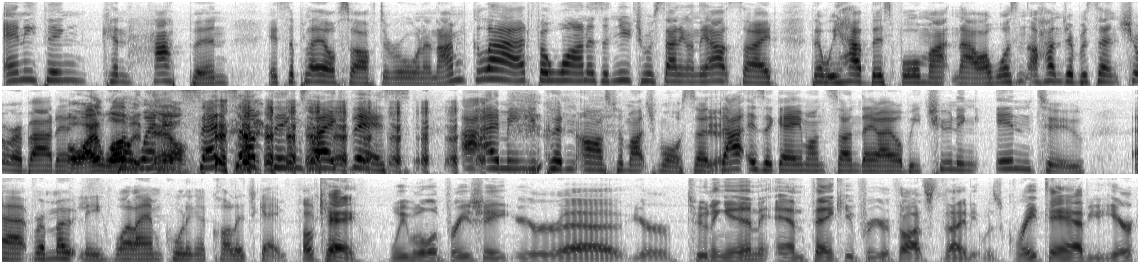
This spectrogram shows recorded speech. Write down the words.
anything can happen. It's the playoffs after all, and I'm glad for one, as a neutral standing on the outside, that we have this format now. I wasn't 100% sure about it. Oh, I love but it But when now. it sets up things like this, I, I, mean, you couldn't ask for much more. So yeah. that is a game on Sunday I will be tuning into uh, remotely while I am calling a college game. Okay, we will appreciate your uh, your tuning in and thank you for your thoughts tonight. It was great to have you here,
